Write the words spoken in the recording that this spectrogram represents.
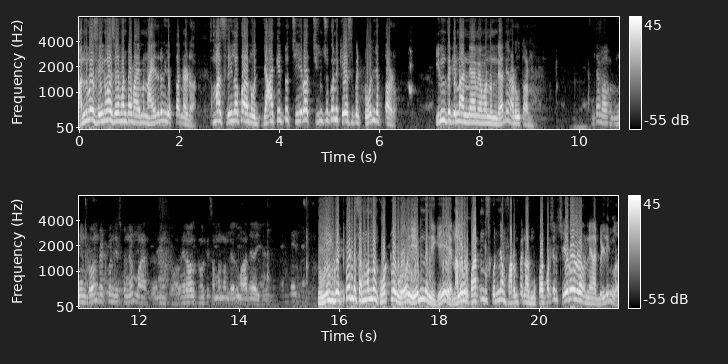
అందులో శ్రీనివాస్ ఏమంటాడు? ఆయన నా ఎదురుగా చెప్తాడు మా శ్రీలత నువ్వు జాకెట్ చీర చించుకొని కేసు పెట్టు అని చెప్తాడు. ఇంతకిన్న అన్యాయం ఏమన్నా ఉందా? అని నేను అడుగుతాను. అంటే మాకు మేము లోన్ పెట్టుకొని తీసుకున్నాం. మా వేరే వాళ్ళకి ఎవరికి సంబంధం లేదు మాదే ఇది నీకు పెట్టుకుంటే సంబంధం కోర్టులోకి పో ఏముంది నీకు? నలుగురు పార్ట్నర్స్ కొంచెం ఫర్మ్ పై నాకు ముప్పై పర్సెంట్ షేర్ హోల్డర్ నేను ఆ బిల్డింగ్లో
